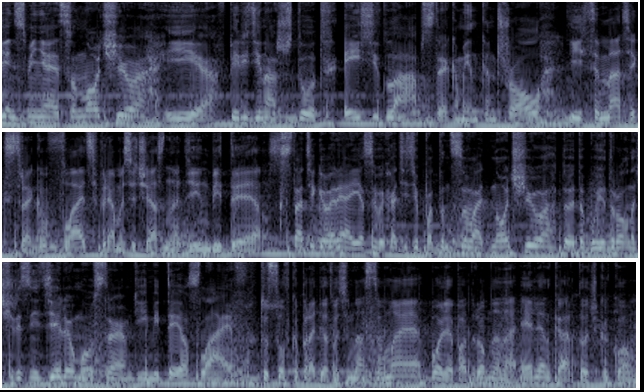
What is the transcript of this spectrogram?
день сменяется ночью, и впереди нас ждут Acid Lab с треком In Control. И Thematic с треком Flights прямо сейчас на DNB Tales. Кстати говоря, если вы хотите потанцевать ночью, то это будет ровно через неделю. Мы устраиваем DNB Tales Live. Тусовка пройдет 18 мая. Более подробно на aliencar.com.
